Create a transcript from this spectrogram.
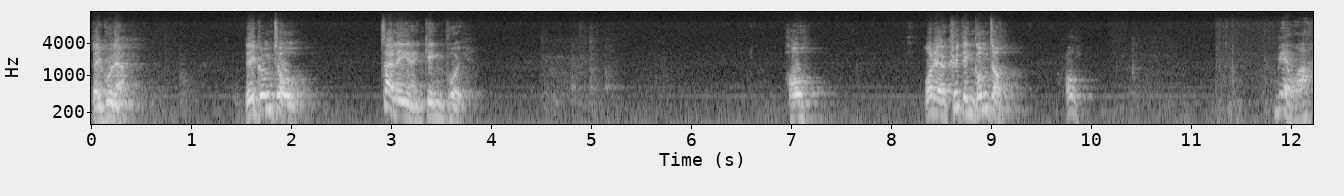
李姑娘，你咁做真係令人敬佩。好，我哋就決定咁做。好。咩話？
